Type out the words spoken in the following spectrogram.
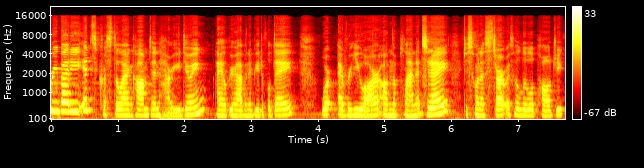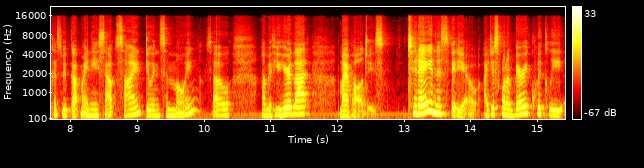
everybody, it's Crystal Anne Compton. How are you doing? I hope you're having a beautiful day wherever you are on the planet today. Just want to start with a little apology because we've got my niece outside doing some mowing. So um, if you hear that, my apologies. Today in this video, I just want to very quickly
